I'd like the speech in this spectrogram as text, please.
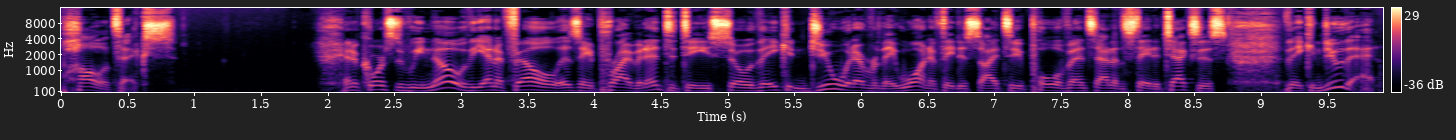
politics. And of course, as we know, the NFL is a private entity, so they can do whatever they want. If they decide to pull events out of the state of Texas, they can do that.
